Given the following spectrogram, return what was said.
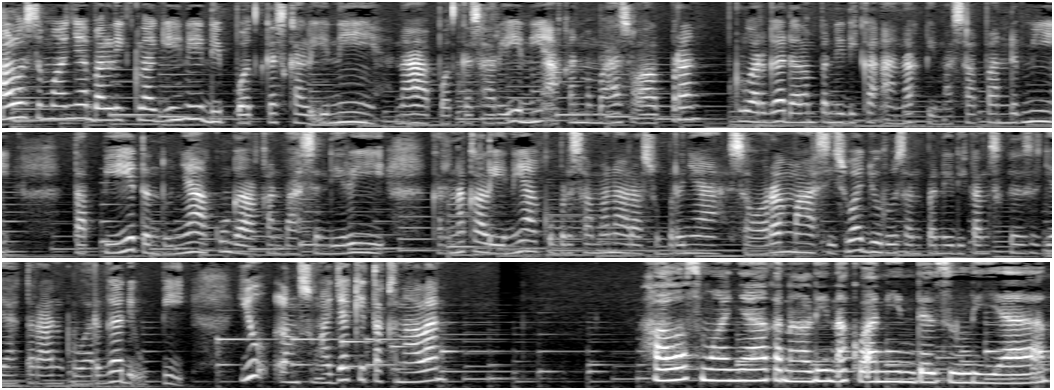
Halo semuanya, balik lagi nih di podcast kali ini. Nah, podcast hari ini akan membahas soal peran keluarga dalam pendidikan anak di masa pandemi. Tapi tentunya aku gak akan bahas sendiri, karena kali ini aku bersama narasumbernya, seorang mahasiswa jurusan pendidikan kesejahteraan keluarga di UPI. Yuk, langsung aja kita kenalan. Halo semuanya, kenalin aku Aninda Zulian.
